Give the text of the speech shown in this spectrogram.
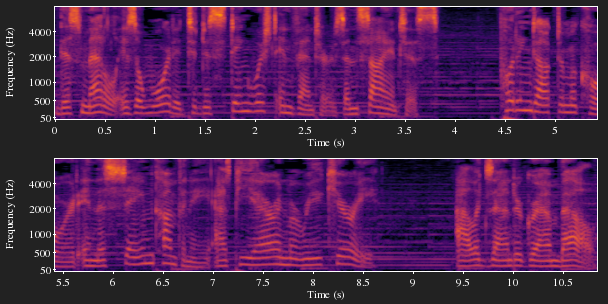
This medal is awarded to distinguished inventors and scientists, putting Dr. McCord in the same company as Pierre and Marie Curie, Alexander Graham Bell,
